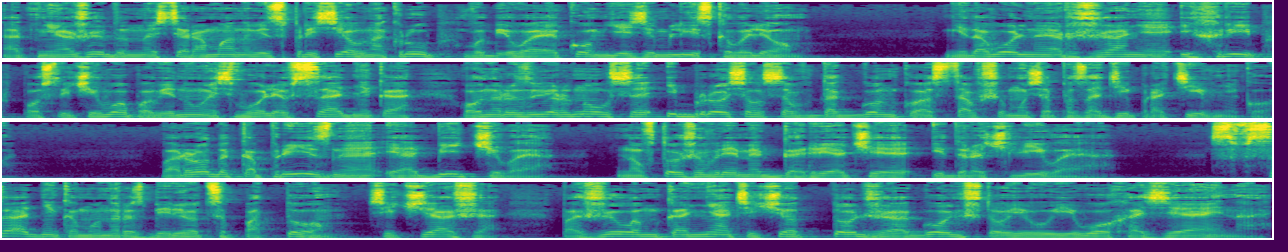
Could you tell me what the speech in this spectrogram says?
От неожиданности Романовец присел на круп, выбивая комья земли с ковылем. Недовольное ржание и хрип, после чего, повинуясь воле всадника, он развернулся и бросился в догонку оставшемуся позади противнику – Порода капризная и обидчивая, но в то же время горячая и дрочливая. С всадником он разберется потом, сейчас же. По жилам коня течет тот же огонь, что и у его хозяина.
